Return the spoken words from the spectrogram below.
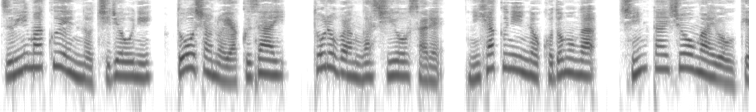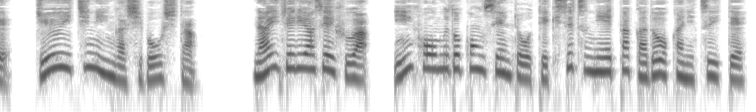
髄膜炎の治療に同社の薬剤トロバンが使用され、200人の子供が身体障害を受け、11人が死亡した。ナイジェリア政府はインフォームドコンセントを適切に得たかどうかについて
